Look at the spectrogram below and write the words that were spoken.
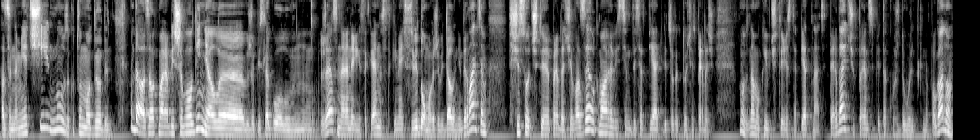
Азе на м'ячі, ну, за кутами 1-1. Ну да, за Алкмара більше володіння, але вже після голу Жерсена Ренеріса Кияни все-таки м'яч свідомо вже віддали нідерландцям. 604 передачі в Азе, Алкмара 85% точність передач. Ну, Динамо Київ 415 передач, в принципі також доволі таки непогано.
